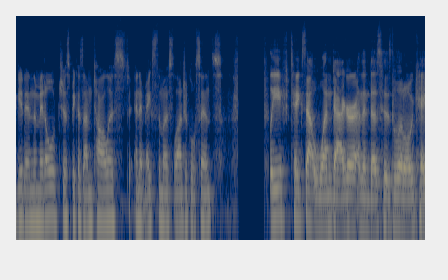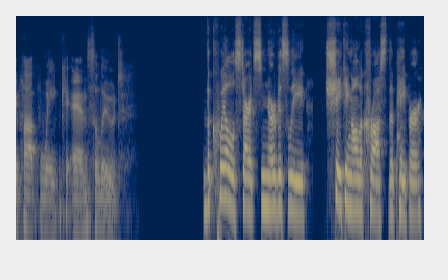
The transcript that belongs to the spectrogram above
Get in the middle just because I'm tallest and it makes the most logical sense. Leaf takes out one dagger and then does his little K-pop wink and salute. The quill starts nervously shaking all across the paper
